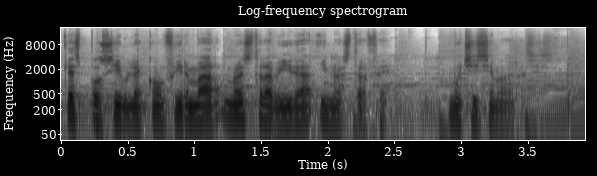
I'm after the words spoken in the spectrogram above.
que es posible confirmar nuestra vida y nuestra fe. Muchísimas gracias.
